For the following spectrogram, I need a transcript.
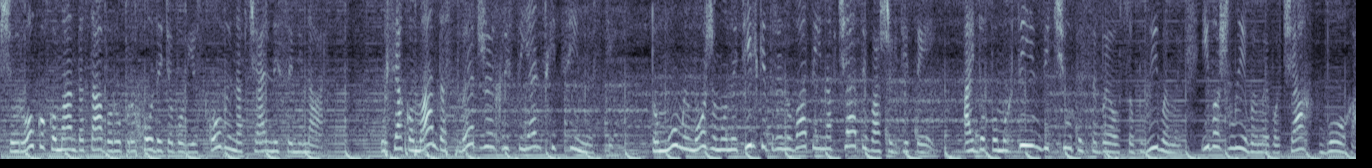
Щороку команда табору проходить обов'язковий навчальний семінар. Уся команда стверджує християнські цінності, тому ми можемо не тільки тренувати і навчати ваших дітей, а й допомогти їм відчути себе особливими і важливими в очах Бога.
